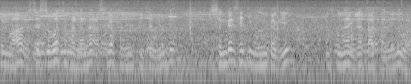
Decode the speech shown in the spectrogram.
पण महाराष्ट्र समर्थकांना असल्या प्रवृत्तीच्या विरुद्ध संघर्षाची भूमिका घेईल आणि पुन्हा एकदा ताट पाण्याला उभा.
